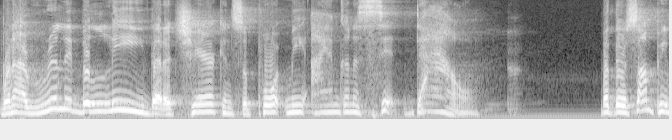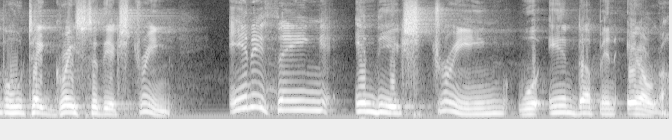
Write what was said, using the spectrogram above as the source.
when I really believe that a chair can support me, I am going to sit down. But there's some people who take grace to the extreme. Anything in the extreme will end up in error.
